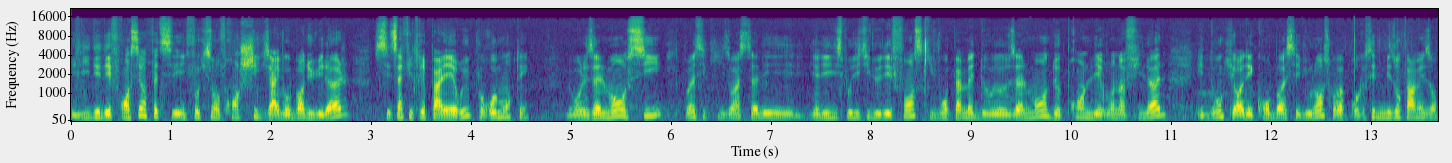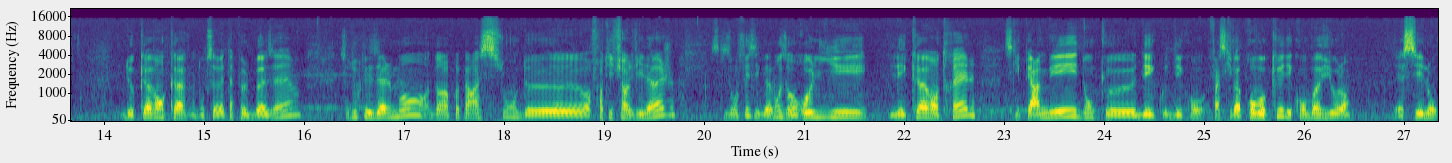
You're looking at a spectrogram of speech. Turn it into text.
Et l'idée des Français, en fait, c'est une fois qu'ils sont franchis, qu'ils arrivent au bord du village, c'est s'infiltrer par les rues pour remonter. Bon, les Allemands aussi, c'est qu'ils ont installé, il y a des dispositifs de défense qui vont permettre aux Allemands de prendre les rues en enfilade, et donc il y aura des combats assez violents, qu'on va progresser de maison par maison, de cave en cave. Donc ça va être un peu le bazar. Surtout que les Allemands, dans la préparation de, en fortifiant le village, ce qu'ils ont fait, c'est également ils ont relié les caves entre elles, ce qui permet donc euh, ce qui va provoquer des combats violents et assez longs.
